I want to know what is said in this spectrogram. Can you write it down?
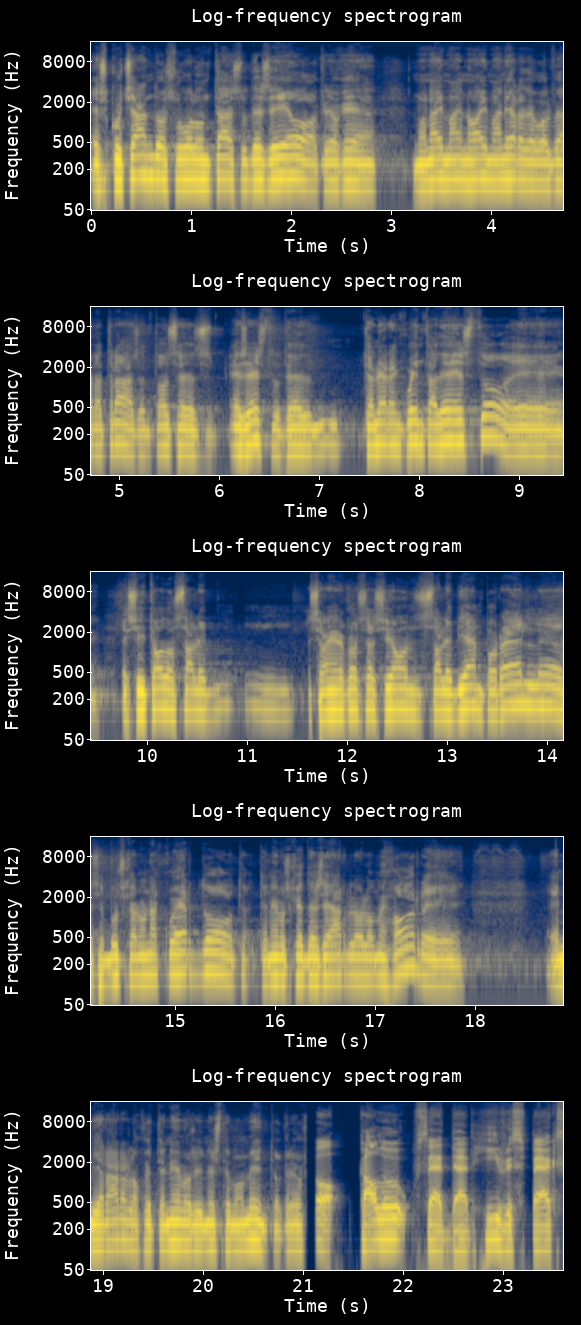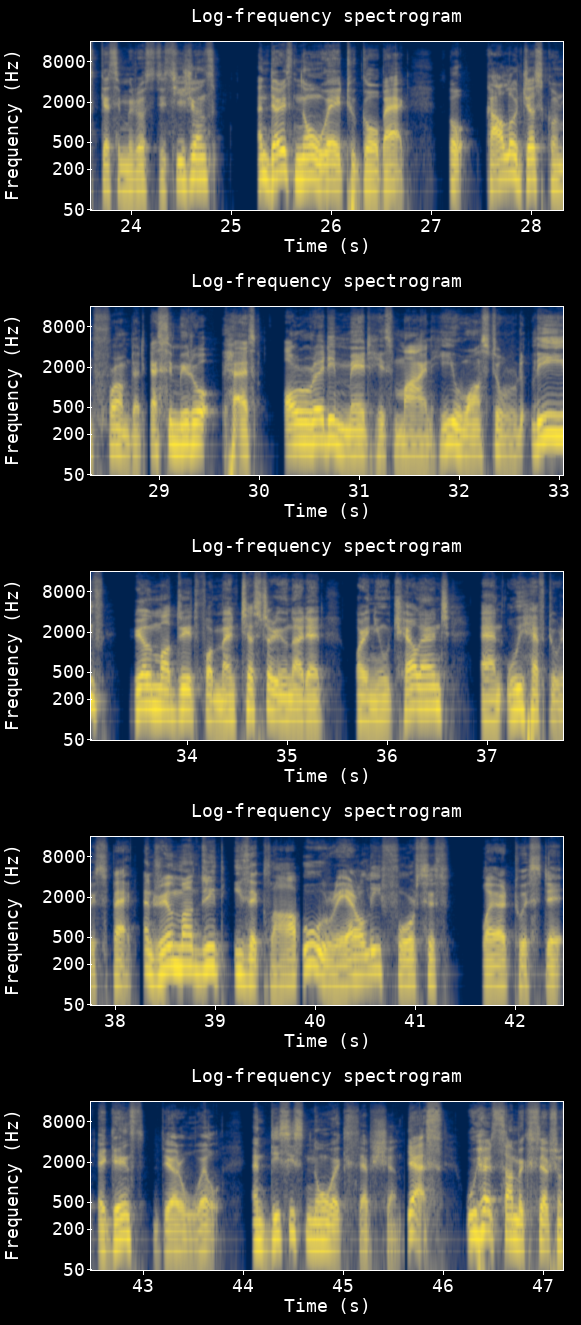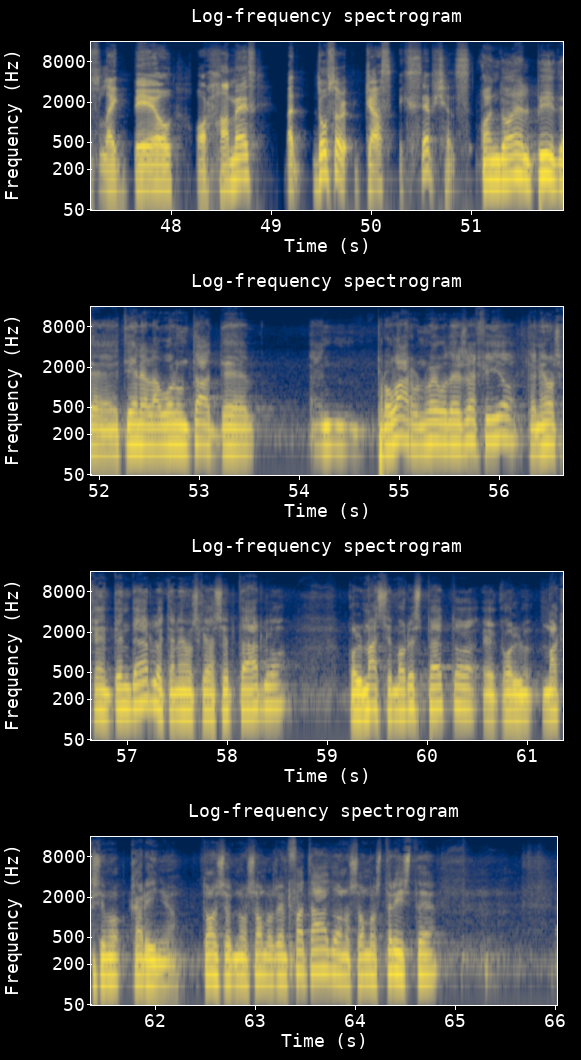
Escuchando su voluntad, su deseo, creo que no hay, no hay manera de volver atrás. Entonces, es esto, tener en cuenta de esto. Eh, y si todo sale, negociación sale bien por él, se busca un acuerdo, tenemos que desearlo lo mejor y, y mirar a lo que tenemos en este momento. Creo. Carlo said that he respects Casemiro's decisions and there is no way to go back. So Carlo just confirmed that Casemiro has already made his mind. He wants to leave Real Madrid for Manchester United for a new challenge, and we have to respect. And Real Madrid is a club who rarely forces players to stay against their will, and this is no exception. Yes, we had some exceptions like Bale or James, but those are just exceptions. Cuando él pide, tiene la voluntad de probar un nuevo desafío, tenemos que entenderlo y tenemos que aceptarlo con el máximo respeto y con el máximo cariño. Entonces no somos enfadados, no somos tristes.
